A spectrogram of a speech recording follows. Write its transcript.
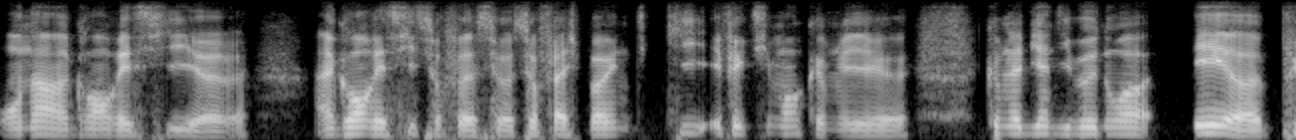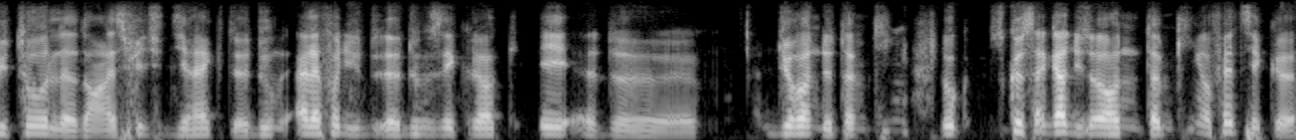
on a un grand récit, euh, un grand récit sur, sur, Flashpoint qui effectivement, comme euh, comme l'a bien dit Benoît, est euh, plutôt dans la suite directe à la fois du de Doomsday Clock et de du run de Tom King. Donc, ce que ça garde du run de Tom King, en fait, c'est que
